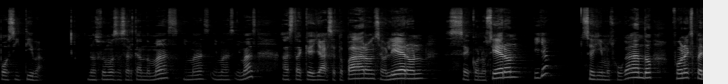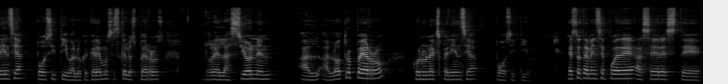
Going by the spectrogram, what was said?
positiva. Nos fuimos acercando más y más y más y más hasta que ya se toparon, se olieron, se conocieron y ya, seguimos jugando. Fue una experiencia positiva. Lo que queremos es que los perros relacionen al, otro perro con una experiencia positiva. Esto también se puede hacer este,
